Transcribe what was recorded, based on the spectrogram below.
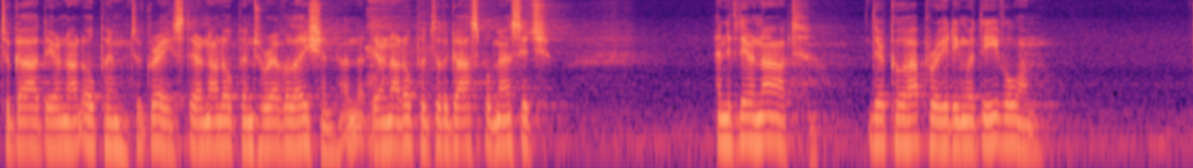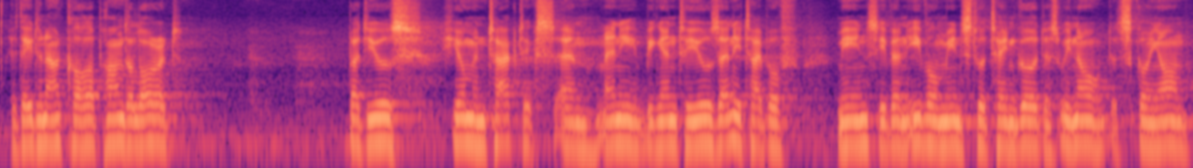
to God. They are not open to grace. They are not open to revelation. And they are not open to the gospel message. And if they're not, they're cooperating with the evil one if they do not call upon the Lord, but use human tactics, and many begin to use any type of means, even evil means to attain good, as we know that's going on,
